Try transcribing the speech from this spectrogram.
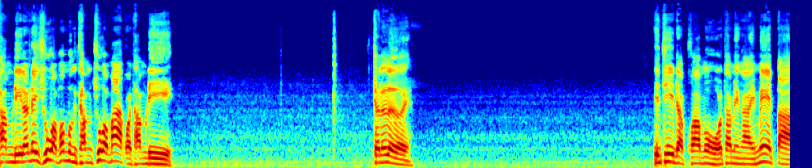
ทำดีแล้วได้ชั่ว เพราะมึงทำชั่วมากกว่าทำดีแค่นั้นเลย วิธีดับความโมโหทำยังไงเมตตา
